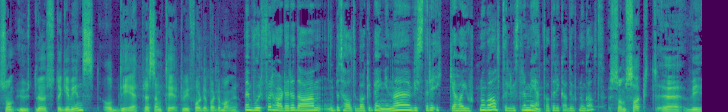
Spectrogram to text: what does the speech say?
som utløste gevinst, og det presenterte vi for departementet. Men hvorfor har dere da betalt tilbake pengene hvis dere ikke har gjort noe galt, eller hvis dere mente at dere ikke hadde gjort noe galt? Som sagt, eh, vi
